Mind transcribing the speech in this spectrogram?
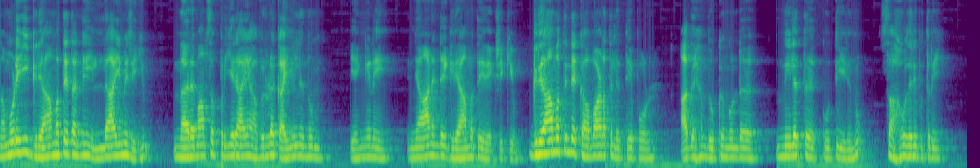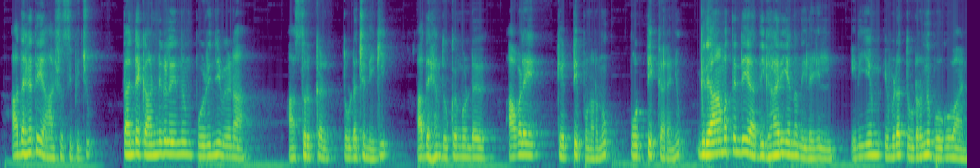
നമ്മുടെ ഈ ഗ്രാമത്തെ തന്നെ ഇല്ലായ്മ ചെയ്യും. നരമാംസപ്രിയരായ അവരുടെ കയ്യിൽ നിന്നും എങ്ങനെ ഞാൻ എന്റെ ഗ്രാമത്തെ രക്ഷിക്കും? ഗ്രാമത്തിന്റെ കവാടത്തിലെത്തിയപ്പോൾ അദ്ദേഹം ദുഃഖം കൊണ്ട് നിലത്ത് കുത്തിയിരുന്നു. സഹോദരി പുത്രി അദ്ദേഹത്തെ ആശ്വസിപ്പിച്ചു. തന്റെ കണ്ണുകളിൽ നിന്നും പൊഴിഞ്ഞു വീണ അശ്രുക്കൾ തുടച്ചു നീക്കി. അദ്ദേഹം ദുഃഖം കൊണ്ട് അവളെ കെട്ടിപ്പുണർന്നു പൊട്ടിക്കരഞ്ഞു. ഗ്രാമത്തിന്റെ അധികാരി എന്ന നിലയിൽ ഇനിയും ഇവിടെ തുടർന്നു പോകുവാൻ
